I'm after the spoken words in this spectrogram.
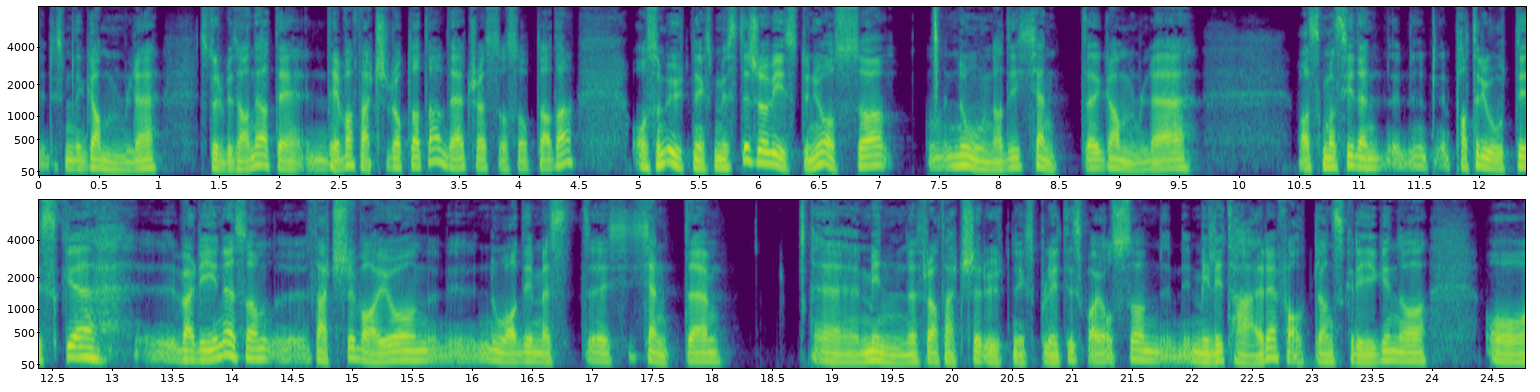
liksom det gamle Storbritannia, at det, det var Thatcher opptatt av, det er Truss også opptatt av. Og som utenriksminister så viste hun jo også noen av de kjente, gamle hva skal man si, den patriotiske verdiene som Thatcher var jo noe av de mest kjente minnene fra Thatcher utenrikspolitisk var jo også militære, Falklandskrigen og, og,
